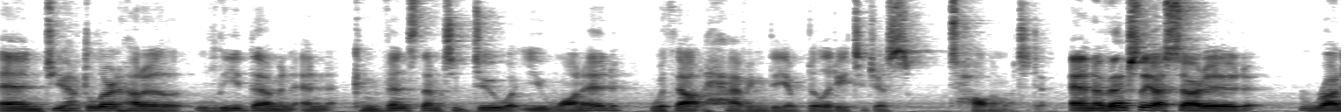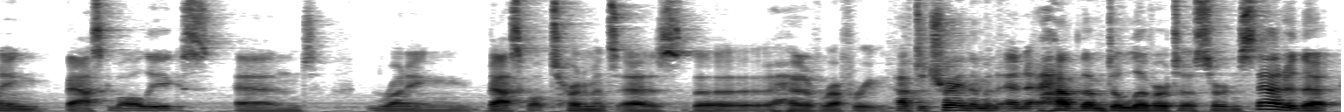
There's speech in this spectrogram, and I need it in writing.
And you have to learn how to lead them and, and convince them to do what you wanted without having the ability to just tell them what to do. And eventually I started running basketball leagues and running basketball tournaments as the head of referee. Have to train them and, and have them deliver to a certain standard that,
